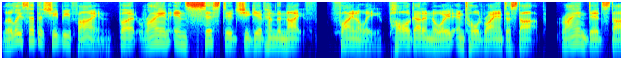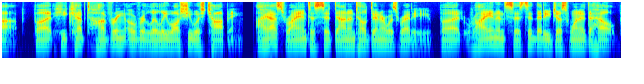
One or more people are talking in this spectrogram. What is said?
Lily said that she'd be fine, but Ryan insisted she give him the knife. Finally, Paul got annoyed and told Ryan to stop. Ryan did stop, but he kept hovering over Lily while she was chopping. I asked Ryan to sit down until dinner was ready, but Ryan insisted that he just wanted to help.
